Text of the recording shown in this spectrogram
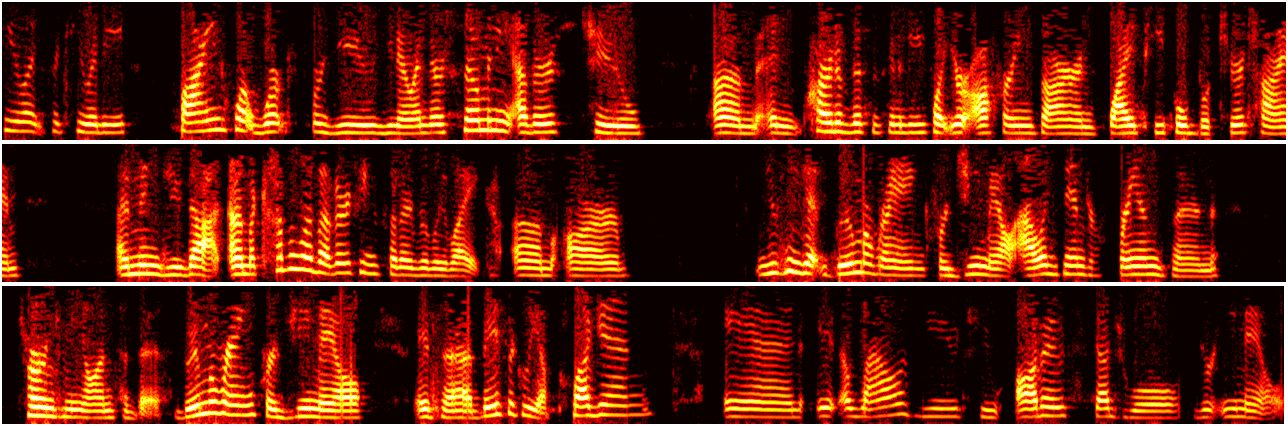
She likes Acuity. Find what works for you. You know, and there's so many others too. Um, and part of this is going to be what your offerings are and why people book your time. And then do that. Um, a couple of other things that I really like um, are you can get Boomerang for Gmail. Alexandra Franzen turned me on to this. Boomerang for Gmail It's a, basically a plugin and it allows you to auto schedule your emails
